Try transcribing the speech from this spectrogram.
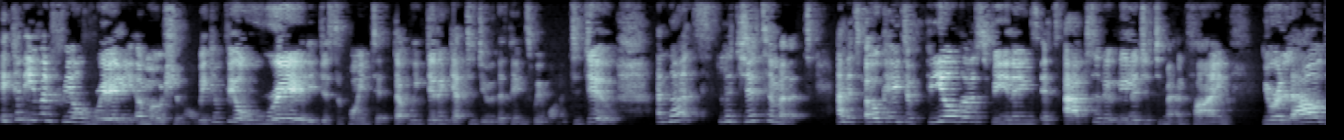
It can even feel really emotional. We can feel really disappointed that we didn't get to do the things we wanted to do. And that's legitimate. And it's okay to feel those feelings. It's absolutely legitimate and fine. You're allowed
